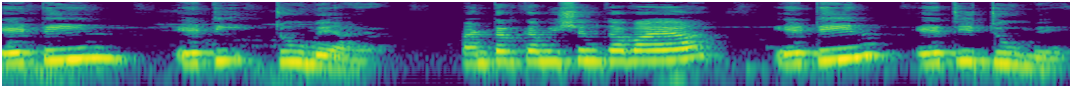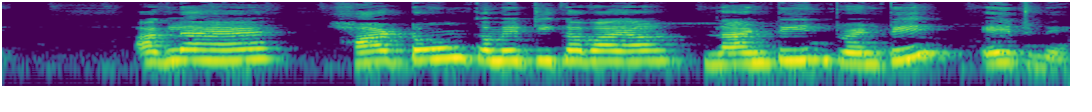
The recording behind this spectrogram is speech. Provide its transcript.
1882 में आया। हंटर कमीशन कब आया? 1882 में। अगला है हार्टोंग कमेटी कब आया 1928 में।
